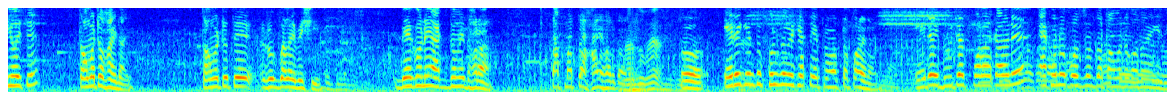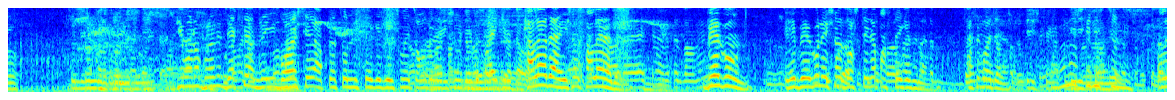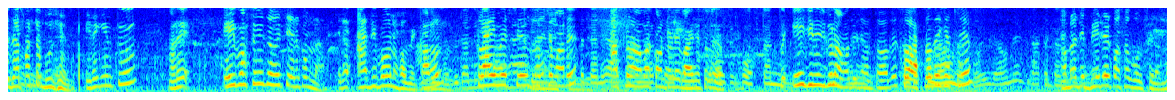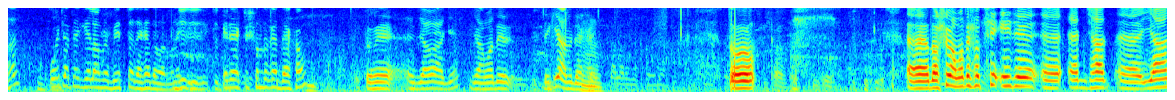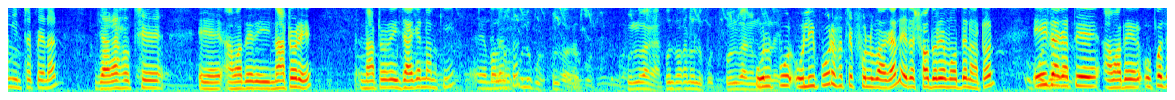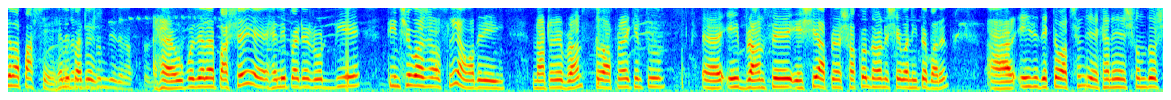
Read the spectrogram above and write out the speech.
কি হয়েছে? টমেটো হয় নাই। টমেটোতে রোগবালাই বেশি। বেগুনে একদমই ধরা। তাপমাত্রা হাই হওয়ার কারণে। তো এটা কিন্তু ফুলকপির ক্ষেত্রে এই প্রভাবটা পড়ে না। এটাই দুইটা পড়ার কারণে এখনও পর্যন্ত টমেটো কত হয়ে গেছে? জীবনে কোনোদিন দেখছেন যে এই বয়সে আপনার চল্লিশ টাকা কেজি এই সময় টমেটো ফালা দেয় এই সময় ফালা দেয়। বেগুন এই বেগুন এই সময় দশ টাকা পাঁচ টাকা কেজি লাগে। আছে কয় টাকা তাহলে ব্যাপারটা বুঝেন। এটা কিন্তু মানে এই বছরই যে হয়েছে এরকম না। এটা আজীবন হবে। কারণ ক্লাইমেট চেঞ্জ হচ্ছে মানে আপনার আমার কন্ট্রোলের বাইরে চলে যাচ্ছে। তো এই জিনিসগুলো আমাদের জানতে হবে। সো আপনাদের ক্ষেত্রে? আমরা যে বেডের কথা বলছিলাম না ওইটাতে গেলে আমরা বেডটা দেখাতে পারব এটা একটু সুন্দর করে দেখাও। তুমি যাও আগে যে আমাদের দেখি আমি দেখাই। তো দর্শক আমাদের হচ্ছে এই যে এক ঝাঁক ইয়াং এন্টারপ্রেনার যারা হচ্ছে আমাদের এই নাটোরে নাটোর এই জায়গার নাম কি বলেন তো? ফুলবাগান। ফুলবাগান। উলুপুর। ফুলবাগান উলপুর উলিপুর হচ্ছে ফুলবাগান এটা সদরের মধ্যে নাটোর। এই জায়গাতে আমাদের উপজেলার পাশে হেলিপ্যাডের। হ্যাঁ উপজেলার পাশে হেলিপ্যাডের রোড দিয়ে তিনশো গজ আসলে আমাদের এই নাটোরের ব্রাঞ্চ তো আপনারা কিন্তু এই ব্রাঞ্চে এসে আপনারা সকল ধরনের সেবা নিতে পারেন। আর এই যে দেখতে পাচ্ছেন যে এখানে সুন্দর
